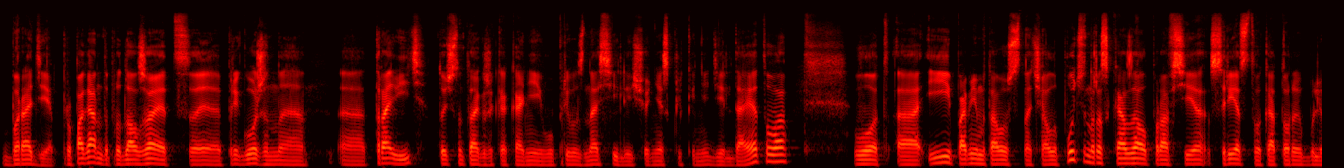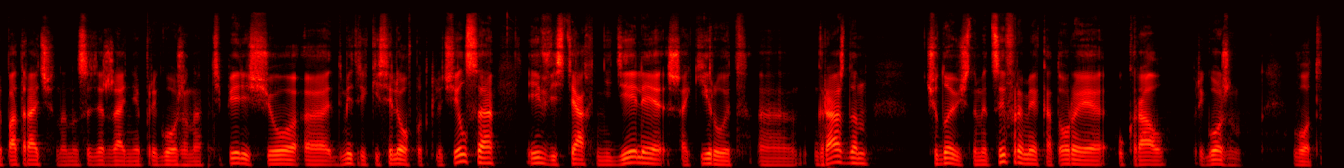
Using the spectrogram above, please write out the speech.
бороде. Пропаганда продолжает э, Пригожина э, травить, точно так же, как они его превозносили еще несколько недель до этого. Вот. А, и помимо того, что сначала Путин рассказал про все средства, которые были потрачены на содержание Пригожина, теперь еще э, Дмитрий Киселев подключился и в вестях недели шокирует э, граждан чудовищными цифрами, которые украл Пригожин. Вот.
